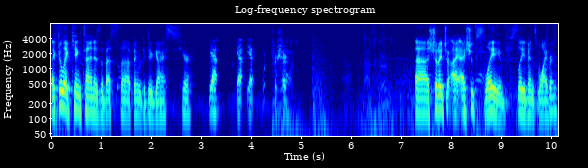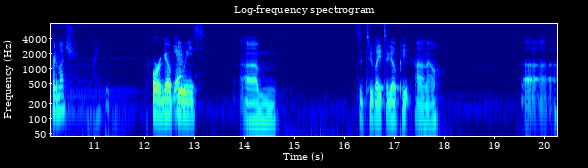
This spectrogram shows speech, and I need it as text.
I feel like King 10 is the best uh, thing we could do, guys, here. Yeah, yeah. yeah, for sure. Uh, should I, I I should slave slave in Wyvern pretty much, or go Yeah. Peewees. Um, is it too late to go? Pe- I don't know. Uh,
